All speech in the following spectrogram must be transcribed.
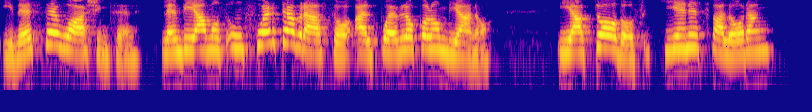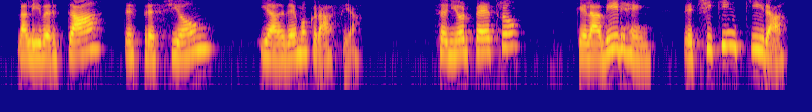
Y desde Washington le enviamos un fuerte abrazo al pueblo colombiano y a todos quienes valoran la libertad de expresión y la democracia. Señor Petro, que la Virgen de Chiquinquira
